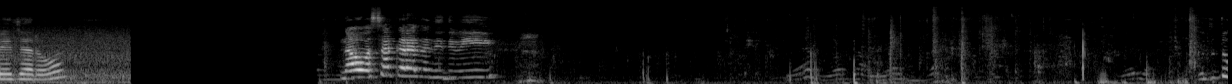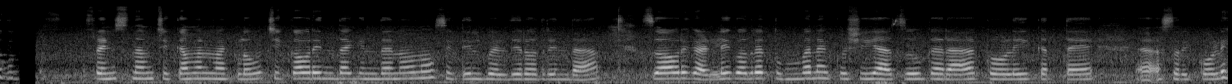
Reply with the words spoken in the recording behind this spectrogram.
ಬೇಜಾರು. ನಾವು ಹೊಸ ಕರೆ ತಂದಿದೀವಿ ಫ್ರೆಂಡ್ಸ್ ನಮ್ಮ ಚಿಕ್ಕಮ್ಮನ ಮಕ್ಕಳು ಚಿಕ್ಕವರಿಂದಾಗಿಂದನೂ ಸಿಟಿಲಿ ಬೆಳೆದಿರೋದ್ರಿಂದ ಸೊ ಅವ್ರಿಗೆ ಹಳ್ಳಿಗೆ ಹೋದರೆ ತುಂಬಾ ಖುಷಿ. ಹಸು ಕರ ಕೋಳಿ, ಕತ್ತೆ ಸಾರಿ ಕೋಳಿ,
